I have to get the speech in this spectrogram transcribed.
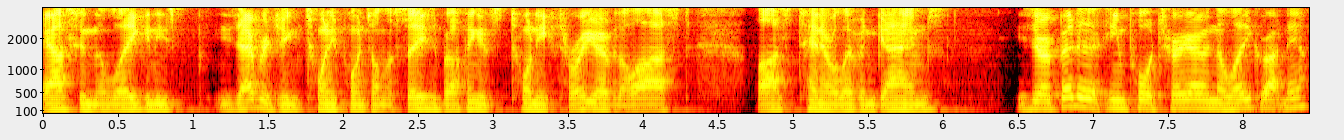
else in the league, and he's he's averaging twenty points on the season, but I think it's twenty three over the last last ten or eleven games. Is there a better import trio in the league right now?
